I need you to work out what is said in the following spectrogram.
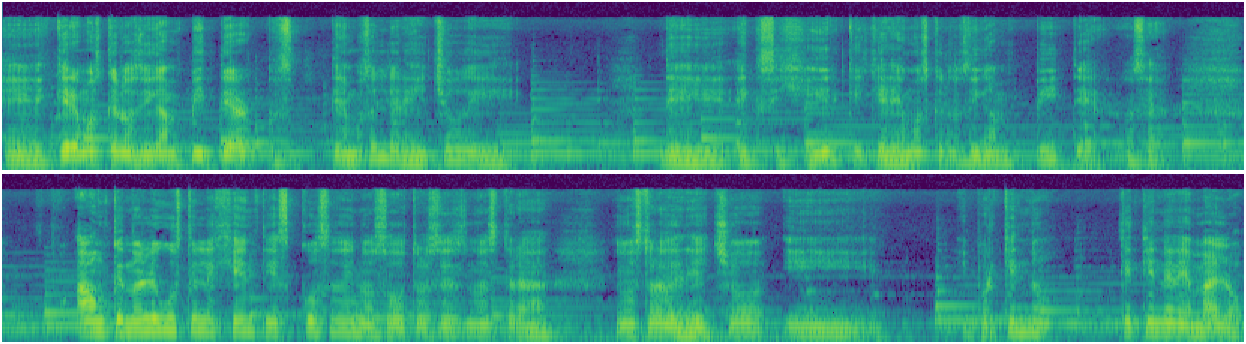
eh, queremos que nos digan Peter, pues tenemos el derecho de, exigir que queremos que nos digan Peter, o sea, aunque no le guste la gente, es cosa de nosotros, es nuestra, nuestro derecho y, y ¿por qué no? ¿Qué tiene de malo?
